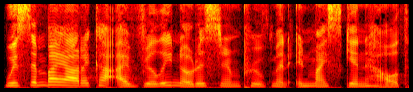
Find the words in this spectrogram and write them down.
With Cymbiotika, I've really noticed an improvement in my skin health,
